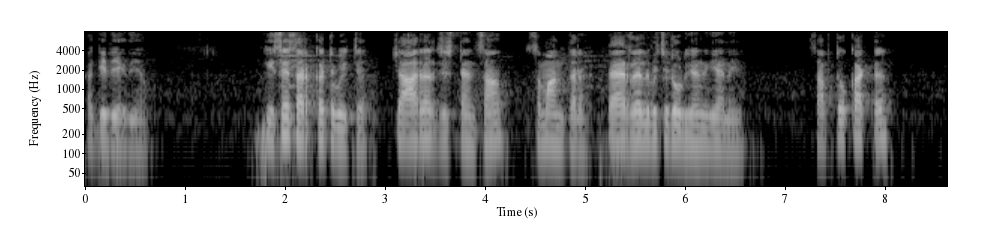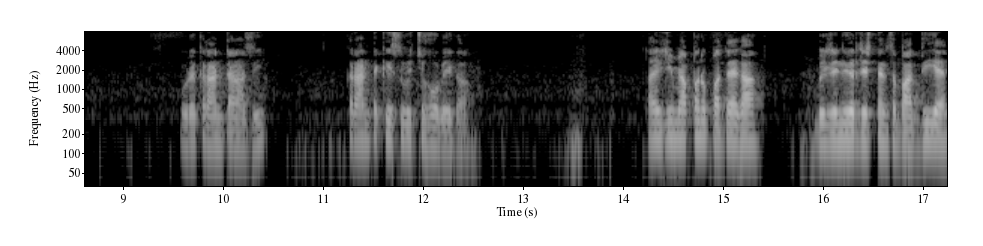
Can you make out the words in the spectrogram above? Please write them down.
ਅੱਗੇ ਦੇਖਦੇ ਹਾਂ ਕਿਸੇ ਸਰਕਟ ਵਿੱਚ ਚਾਰ ਰੈਜ਼ਿਸਟੈਂਸਾਂ ਸਮਾਂਤਰ ਪੈਰਲਲ ਵਿੱਚ ਜੋੜੀਆਂ ਗਈਆਂ ਨੇ ਸਭ ਤੋਂ ਘੱਟ ਉਰੇ ਕਰੰਟ ਆਣਾ ਸੀ ਕਰੰਟ ਕਿਸ ਵਿੱਚ ਹੋਵੇਗਾ ਤਾਂ ਜਿਵੇਂ ਆਪਾਂ ਨੂੰ ਪਤਾ ਹੈਗਾ ਬਿਜਲੀ ਦੀ ਰੈਜ਼ਿਸਟੈਂਸ ਵੱਧਦੀ ਹੈ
